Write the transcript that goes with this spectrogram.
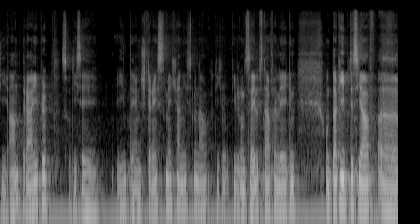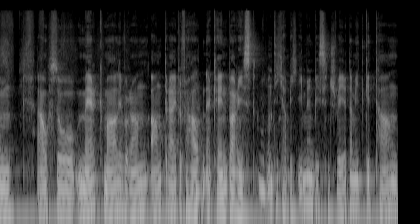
die Antreiber, so diese internen Stressmechanismen auch, die, die wir uns selbst auferlegen. Und da gibt es ja ähm, auch so Merkmale, woran Antreiberverhalten ja. erkennbar ist. Mhm. Und ich habe mich immer ein bisschen schwer damit getan,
